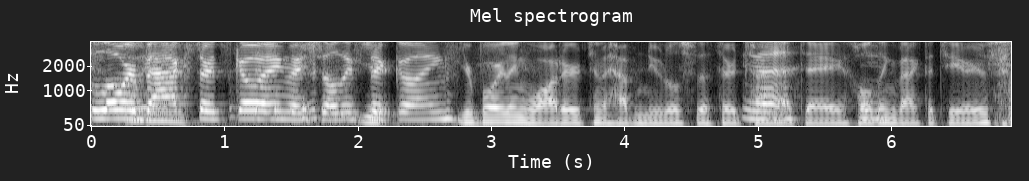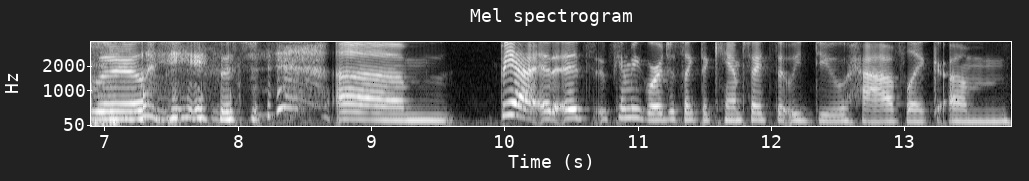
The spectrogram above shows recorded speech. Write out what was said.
lower Oh, yeah. back starts going, my shoulders You're- start going. You're boiling water to have noodles for the third time Yeah. that day, holding back the tears. Literally, um, but yeah, it, it's it's gonna be gorgeous. Like the campsites that we do have, like um.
